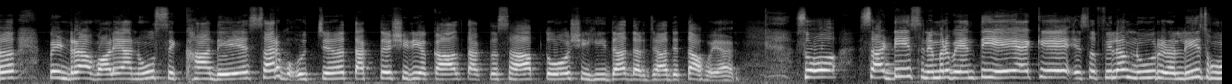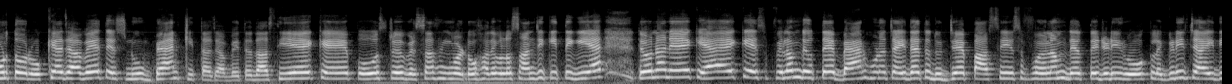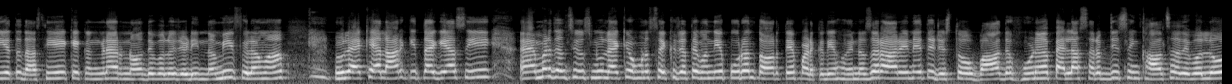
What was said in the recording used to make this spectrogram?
ਭਿੰਡਰਾਂ ਵਾਲਿਆਂ ਨੂੰ ਸਿੱਖਾਂ ਦੇ ਸਰਬ ਉੱਚ ਤਖਤ ਸ੍ਰੀ ਅਕਾਲ ਤਖਤ ਸਾਹਿਬ ਤੋਂ ਸ਼ਹੀਦ ਦਰਜਾ ਦਿੱਤਾ ਹੋਇਆ ਹੈ। ਸੋ ਸਾਡੀ ਸਿਨੇਮਰ ਬੇਨਤੀ ਇਹ ਹੈ ਕਿ ਇਸ ਫਿਲਮ ਨੂੰ ਰਿਲੀਜ਼ ਹੋਣ ਤੋਂ ਰੋਕਿਆ ਜਾਵੇ ਤੇ ਇਸ ਨੂੰ ਬੈਨ ਕੀਤਾ ਜਾਵੇ। ਤੇ ਦੱਸਦੀਏ ਕਿ ਪੋਸਟ ਵਿਰਸਾ ਸਿੰਘ ਵਲਟੋਹਾ ਦੇ ਵੱਲੋਂ ਸਾਂਝੀ ਕੀਤੀ ਗਈ ਹੈ ਤੇ ਉਹਨਾਂ ਨੇ ਕਿਹਾ ਹੈ ਕਿ ਇਸ ਫਿਲਮ ਦੇ ਉੱਤੇ ਬੈਨ ਹੋਣਾ ਚਾਹੀਦਾ ਹੈ ਤੇ ਦੂਜੇ ਪਾਸੇ ਇਸ ਫਿਲਮ ਦੇ ਉੱਤੇ ਜਿਹੜੀ ਰੋਕ ਲੱਗਣੀ ਚਾਹੀਦੀ ਹੈ। ਤੇ ਦੱਸਦੀਏ ਕਿ ਕੰਗਣਾ ਰਣੌਤ ਦੇ ਵੱਲੋਂ ਜਿਹੜੀ ਨਵੀਂ ਫਿਲਮ ਨੂੰ ਲੈ ਕੇ ਐਲਾਨ ਕੀਤਾ ਗਿਆ ਸੀ। ਐਮਰਜੈਂਸੀ ਉਸ ਨੂੰ ਲੈ ਕੇ ਹੁਣ ਸਿੱਖ ਜਥੇਬੰਦੀਆਂ ਪੂਰਨ ਤੌਰ ਤੇ ਭੜਕਦੇ ਹੋਏ ਨਜ਼ਰ ਆ ਰਹੇ ਨੇ ਤੇ ਜਿਸ ਤੋਂ ਬਾਅਦ ਹੁਣ ਪਹਿਲਾ ਸਰਬਜੀਤ ਸਿੰਘ ਖਾਲਸਾ ਦੇ ਵੱਲੋਂ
